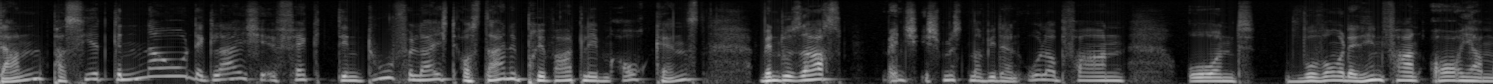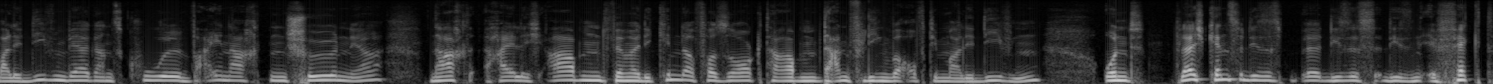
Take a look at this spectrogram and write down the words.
dann passiert genau der gleiche Effekt, den du vielleicht aus deinem Privatleben auch kennst, wenn du sagst, Mensch, ich müsste mal wieder in Urlaub fahren und wo wollen wir denn hinfahren? Oh ja, Malediven wäre ganz cool, Weihnachten schön, ja. Nach Heiligabend, wenn wir die Kinder versorgt haben, dann fliegen wir auf die Malediven. Und Vielleicht kennst du dieses, äh, dieses, diesen Effekt,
